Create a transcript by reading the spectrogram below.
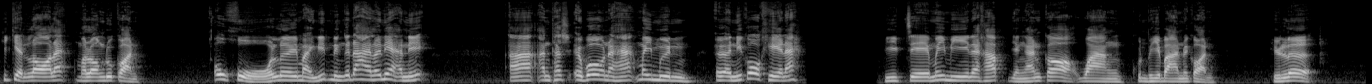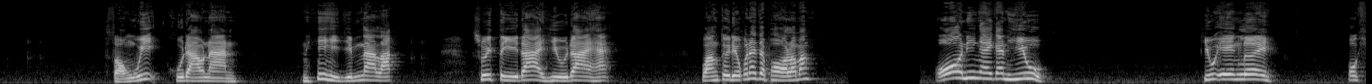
ขี้เกียจรอแล้วมาลองดูก่อน โอ้โห เลยมาอีกนิดนึงก็ได้แล้วเนี่ยอันนี้ อ่า untouchable นะฮะ ไม่มึน เออ อันนี้ก็โอเคนะ ดีเจไม่มีนะครับ อย่างนั้นก็วางคุณพยาบาลไปก่อนฮิลเลอร์สองวิคูดาวนาน นี่ยิ้มน่ารัก ช่วยตีได้ฮิลได้ฮะ วางตัวเดียวก็น่าจะพอแล้วมั้ง โอ้ นี่ไงการฮิลฮิลเองเลย โอเค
